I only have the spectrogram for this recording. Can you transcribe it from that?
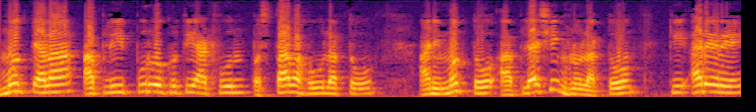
मग त्याला आपली पूर्वकृती आठवून पस्तावा होऊ लागतो आणि मग तो आपल्याशी म्हणू लागतो की अरे रे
